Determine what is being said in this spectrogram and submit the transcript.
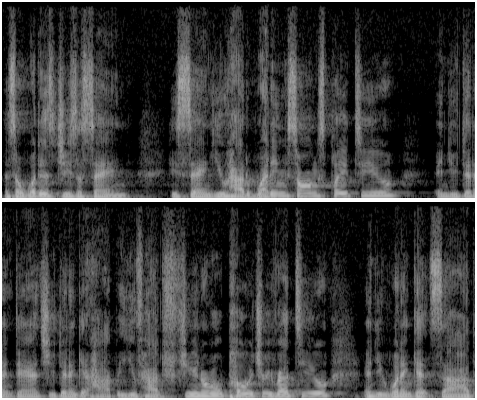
And so, what is Jesus saying? He's saying, You had wedding songs played to you, and you didn't dance, you didn't get happy. You've had funeral poetry read to you, and you wouldn't get sad.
